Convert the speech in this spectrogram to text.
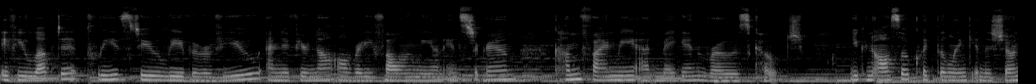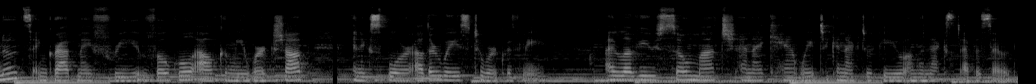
If you loved it, please do leave a review. And if you're not already following me on Instagram, come find me at Megan Rose Coach. You can also click the link in the show notes and grab my free vocal alchemy workshop and explore other ways to work with me. I love you so much, and I can't wait to connect with you on the next episode.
